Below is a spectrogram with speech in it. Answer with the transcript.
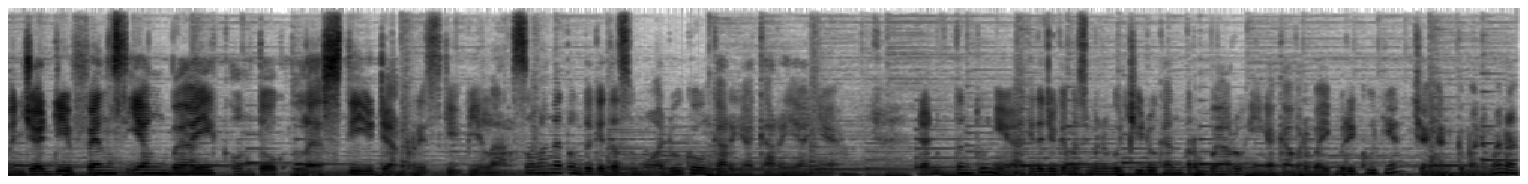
Menjadi fans yang baik untuk Lesti dan Rizky Bilar. Semangat untuk kita semua dukung karya-karyanya Dan tentunya kita juga masih menunggu cidukan terbaru hingga kabar baik berikutnya Jangan ke mana-mana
